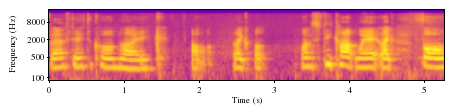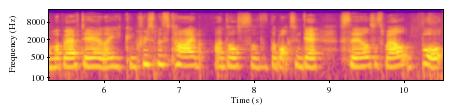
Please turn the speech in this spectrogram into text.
birthday to come like oh like uh, honestly can't wait like for my birthday like in Christmas time and also the Boxing Day sales as well but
